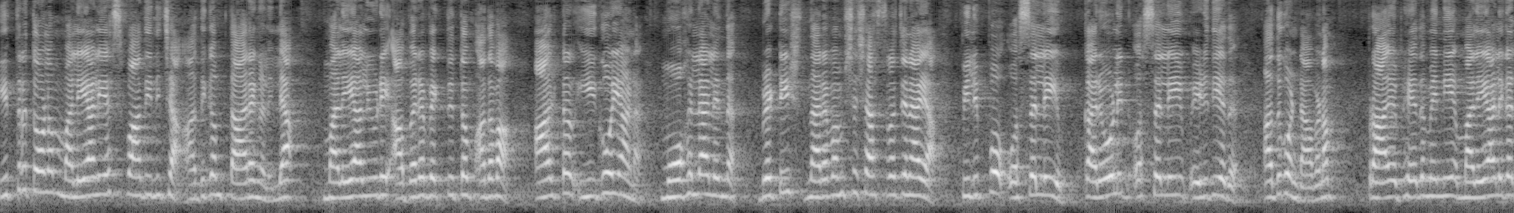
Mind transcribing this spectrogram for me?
ഇത്രത്തോളം മലയാളിയെ സ്വാധീനിച്ച അധികം താരങ്ങളില്ല. മലയാളിയുടെ അപര വ്യക്തിത്വം അഥവാ ആൾട്ടർ ഈഗോയാണ് മോഹൻലാൽ എന്ന് ബ്രിട്ടീഷ് നരവംശ ശാസ്ത്രജ്ഞനായ ഫിലിപ്പോ ഒസല്ലയും കരോളിൻ ഒസല്ലയും എഴുതിയത് അതുകൊണ്ടാവണം. പ്രായഭേദമന്യേ മലയാളികൾ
